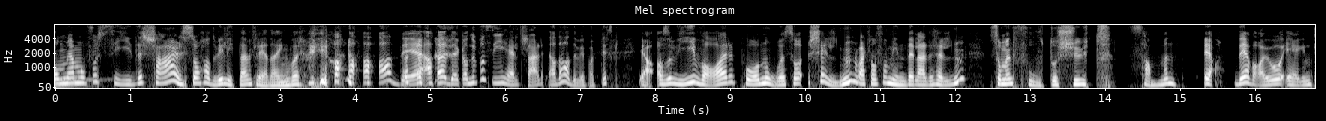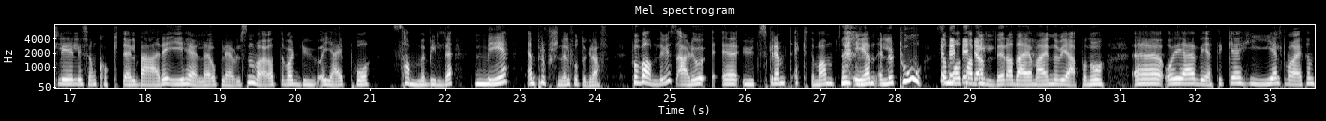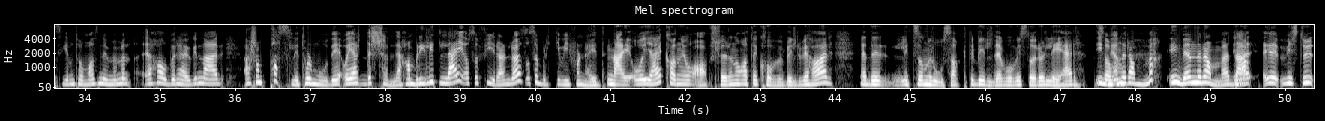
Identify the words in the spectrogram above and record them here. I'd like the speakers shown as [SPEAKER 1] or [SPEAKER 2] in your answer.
[SPEAKER 1] Om jeg må få si det sjæl, så hadde vi litt av en fredag, Ingeborg.
[SPEAKER 2] Ja, det, det kan du få si helt sjæl. Ja, det hadde vi faktisk.
[SPEAKER 1] Ja, altså vi var på noe så sjelden, i hvert fall for min del er det sjelden, som en fotoshoot.
[SPEAKER 2] Sammen.
[SPEAKER 1] Ja.
[SPEAKER 2] Det var jo egentlig liksom cocktailbæret i hele opplevelsen, var jo at det var du og jeg på samme bilde med en profesjonell fotograf. For vanligvis er det jo eh, utskremt ektemann, én eller to, som må ta
[SPEAKER 1] Ja.
[SPEAKER 2] bilder av deg og meg når vi er på noe. Uh, og jeg vet ikke helt hva jeg kan si om Thomas Numme, men eh, Halvor Haugen er, er sånn passelig tålmodig, og jeg, det skjønner jeg. Han blir litt lei, og så fyrer han løs, og så blir ikke vi fornøyd.
[SPEAKER 1] Nei, og jeg kan jo avsløre nå at det coverbildet vi har, er det litt sånn rosaaktige bildet hvor vi står og ler.
[SPEAKER 2] Inni en ramme.
[SPEAKER 1] Inni en ramme der eh, Hvis du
